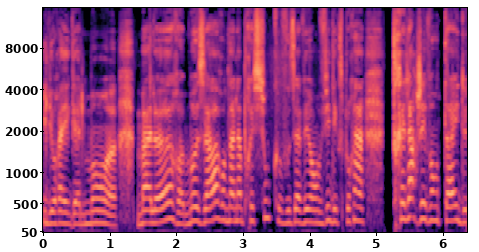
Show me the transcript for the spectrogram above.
Il y aura également Mahler, Mozart. On a l'impression que vous avez envie d'explorer un très large éventail de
